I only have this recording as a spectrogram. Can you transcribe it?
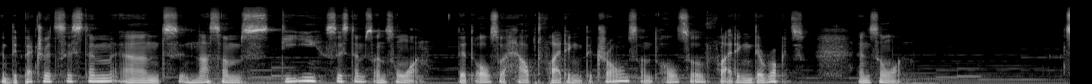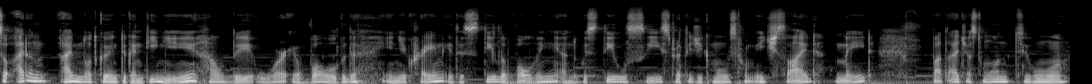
the patriot system and nasams t systems and so on that also helped fighting the drones and also fighting the rockets and so on so I don't I'm not going to continue how the war evolved in Ukraine. It is still evolving and we still see strategic moves from each side made, but I just want to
